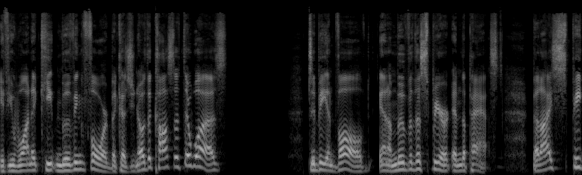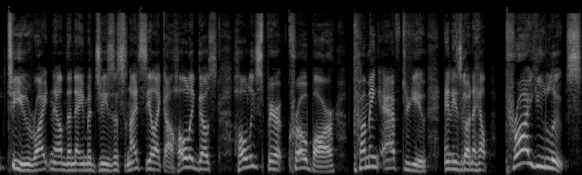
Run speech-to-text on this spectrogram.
if you want to keep moving forward because you know the cost that there was to be involved in a move of the Spirit in the past. But I speak to you right now in the name of Jesus, and I see like a Holy Ghost, Holy Spirit crowbar coming after you, and He's going to help pry you loose.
